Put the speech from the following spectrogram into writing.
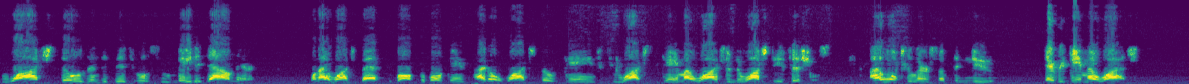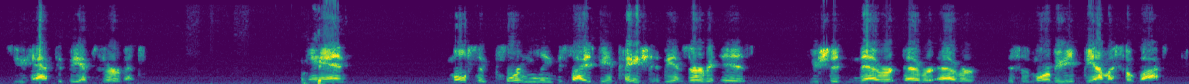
Watch those individuals who made it down there. When I watch basketball football games, I don't watch those games to watch the game. I watch them to watch the officials. I want to learn something new every game I watch. So you have to be observant. Okay. And most importantly, besides being patient and being observant, is you should never, ever, ever. This is more me being on my soapbox. You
